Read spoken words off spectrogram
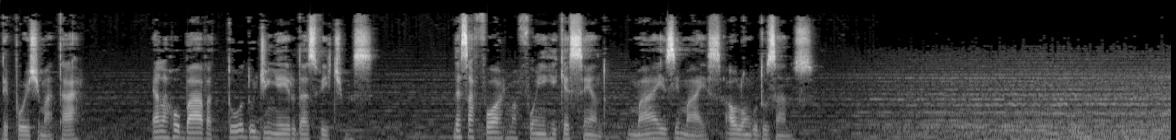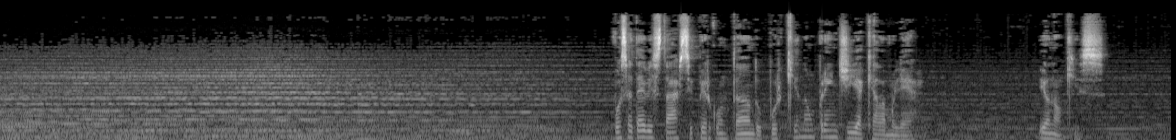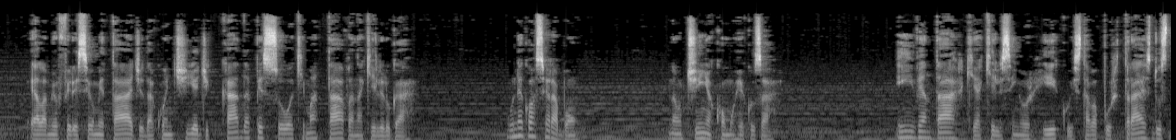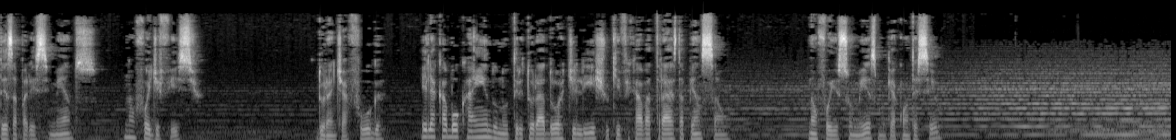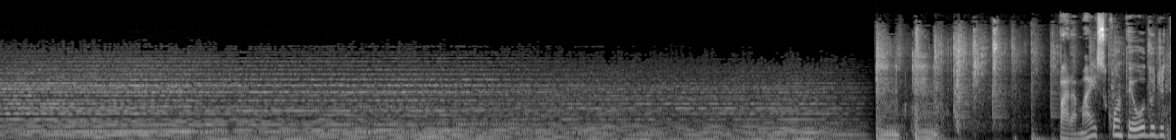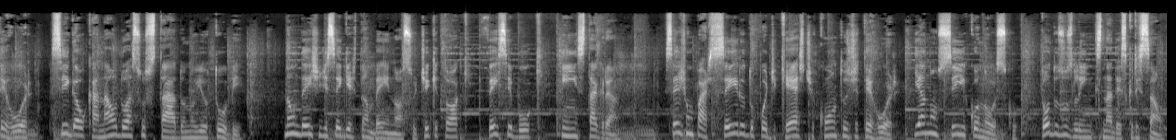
Depois de matar, ela roubava todo o dinheiro das vítimas. Dessa forma foi enriquecendo mais e mais ao longo dos anos. Você deve estar se perguntando por que não prendi aquela mulher. Eu não quis. Ela me ofereceu metade da quantia de cada pessoa que matava naquele lugar. O negócio era bom. Não tinha como recusar. E inventar que aquele senhor rico estava por trás dos desaparecimentos não foi difícil. Durante a fuga, ele acabou caindo no triturador de lixo que ficava atrás da pensão. Não foi isso mesmo que aconteceu? Para mais conteúdo de terror, siga o canal do Assustado no YouTube não deixe de seguir também nosso TikTok, Facebook e Instagram. Seja um parceiro do podcast Contos de Terror e anuncie conosco. Todos os links na descrição.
